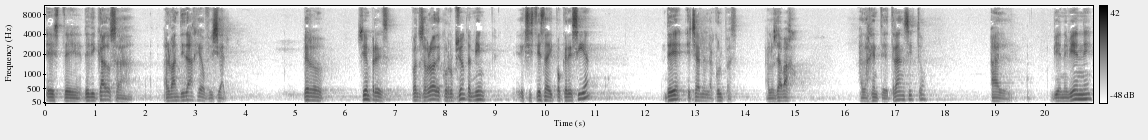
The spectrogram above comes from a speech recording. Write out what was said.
este, dedicados a, al bandidaje oficial. Pero siempre, cuando se hablaba de corrupción, también existía esa hipocresía de echarle las culpas a los de abajo, a la gente de tránsito, al viene, viene,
